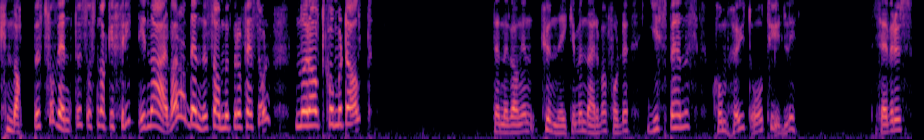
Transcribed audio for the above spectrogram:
knappest forventes å snakke fritt i nærvær av denne samme professoren når alt kommer til alt. Denne gangen kunne ikke Minerva for det. Gispet hennes kom høyt og tydelig. Severus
